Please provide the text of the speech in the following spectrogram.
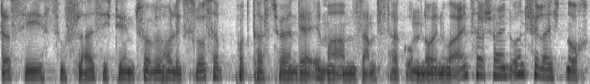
dass Sie so fleißig den Travelholics Close-Up Podcast hören, der immer am Samstag um 9.01 Uhr erscheint. Und vielleicht noch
